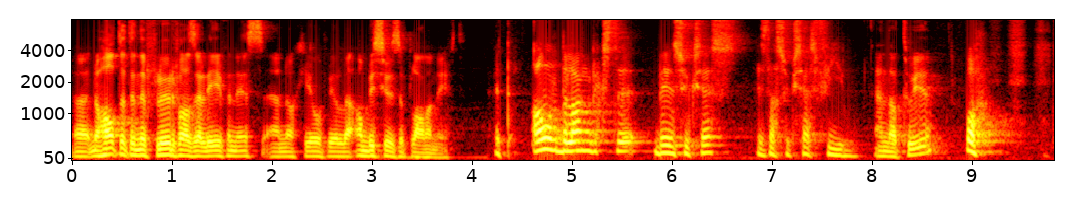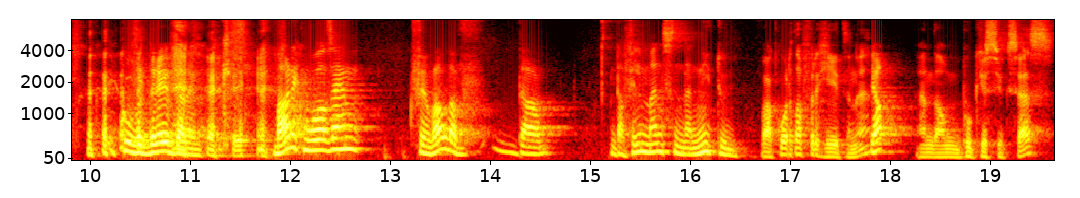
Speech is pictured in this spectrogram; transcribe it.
uh, nog altijd in de fleur van zijn leven is en nog heel veel ambitieuze plannen heeft. Het allerbelangrijkste bij een succes is dat succes vieren. En dat doe je? Oh, ik overdrijf daarin. okay. Maar ik moet wel zeggen, ik vind wel dat, dat, dat veel mensen dat niet doen. Vaak wordt dat vergeten, hè? Ja. En dan boek je succes,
